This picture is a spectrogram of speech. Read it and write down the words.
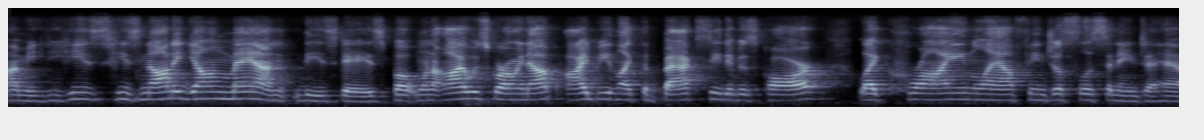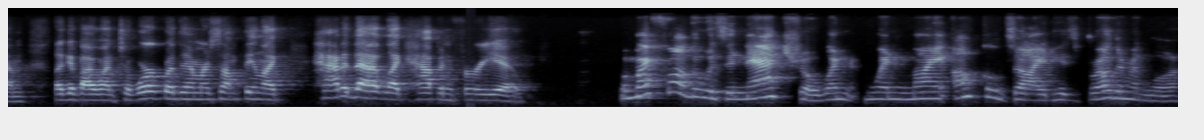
I mean, he's he's not a young man these days, but when I was growing up, I'd be in like the back seat of his car, like crying, laughing, just listening to him. Like if I went to work with him or something, like how did that like happen for you? Well, my father was a natural. When when my uncle died, his brother-in-law,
